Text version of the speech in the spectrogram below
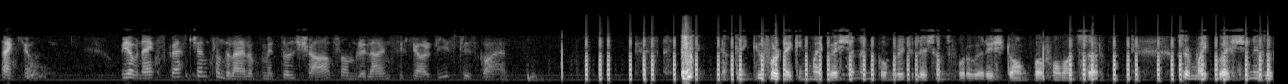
Thank you. We have next question from the line of Mitul Shah from Reliance Securities. Please go ahead. Thank you for taking my question and congratulations for a very strong performance, sir. Sir, my question is a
